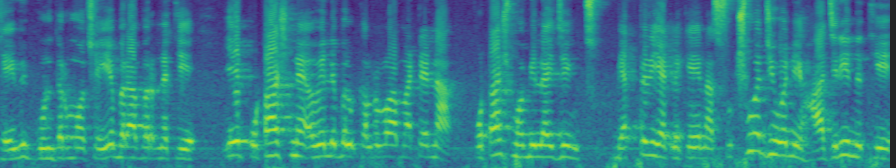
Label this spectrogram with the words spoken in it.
જૈવિક ગુણધર્મો છે એ બરાબર નથી. એ પોટાશને અવેલેબલ કરવા માટેના પોટાશ મોબિલાઇઝિંગ બેક્ટેરિયા એટલે કે એના સૂક્ષ્મજીવોની હાજરી નથી.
